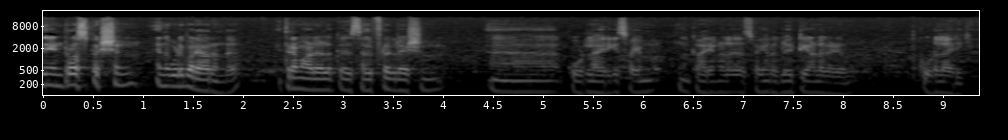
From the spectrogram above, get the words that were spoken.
ഇതിന് ഇൻട്രോസ്പെക്ഷൻ എന്ന് കൂടി പറയാറുണ്ട്. ഇത്തരം ആളുകൾക്ക് സെൽഫ് റെഗുലേഷൻ കൂടുതലായിരിക്കും. സ്വയം കാര്യങ്ങൾ സ്വയം റെഗുലേറ്റ് ചെയ്യാനുള്ള കഴിവ് കൂടുതലായിരിക്കും.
